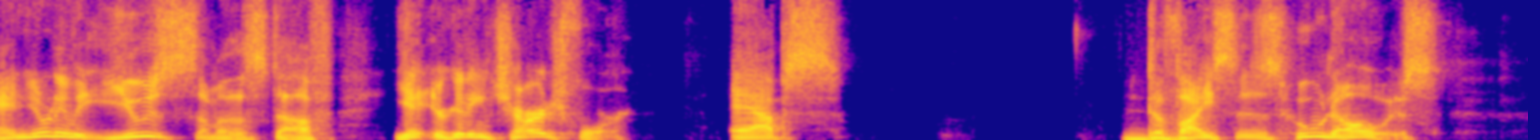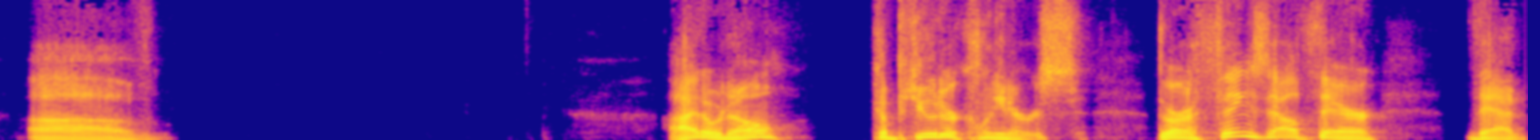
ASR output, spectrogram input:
and you don't even use some of the stuff yet you're getting charged for apps devices who knows uh i don't know computer cleaners there are things out there that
